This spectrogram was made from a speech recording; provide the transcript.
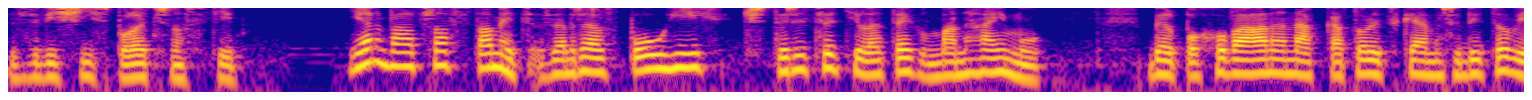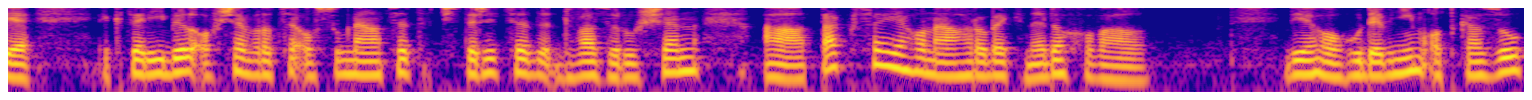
z vyšší společnosti. Jan Václav Stamic zemřel v pouhých 40 letech v Mannheimu. Byl pochován na katolickém hřbitově, který byl ovšem v roce 1842 zrušen a tak se jeho náhrobek nedochoval. V jeho hudebním odkazu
